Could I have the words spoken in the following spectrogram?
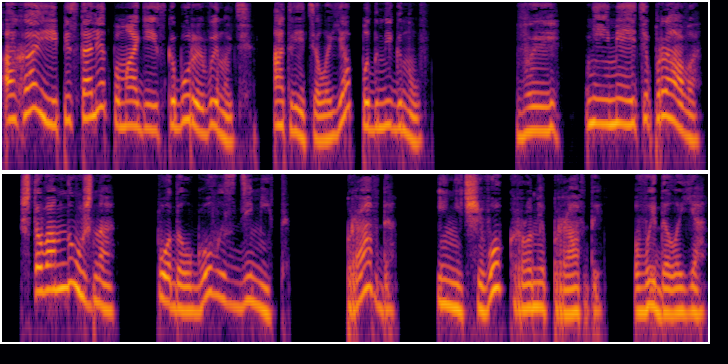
«Ага, и пистолет помоги из кобуры вынуть», — ответила я, подмигнув. «Вы не имеете права. Что вам нужно?» — подал голос Демид. «Правда и ничего, кроме правды. — выдала я.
